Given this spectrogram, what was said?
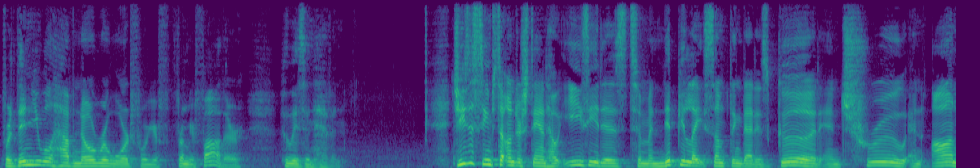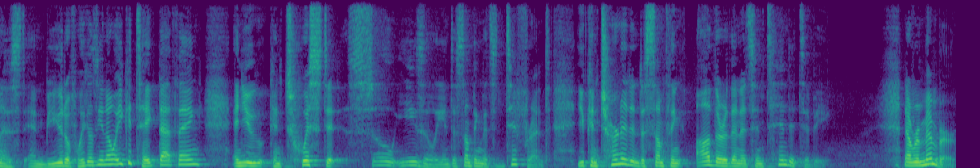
for then you will have no reward for your, from your Father who is in heaven. Jesus seems to understand how easy it is to manipulate something that is good and true and honest and beautiful. He goes, You know what? You could take that thing and you can twist it so easily into something that's different. You can turn it into something other than it's intended to be. Now, remember,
